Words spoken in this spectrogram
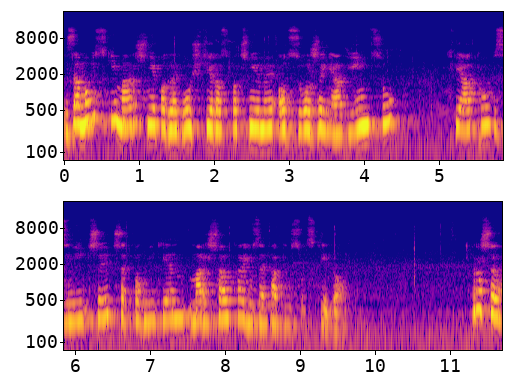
Zamojski Marsz Niepodległości rozpoczniemy od złożenia wieńców, kwiatów, zniczy przed pomnikiem marszałka Józefa Piłsudskiego. Proszę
